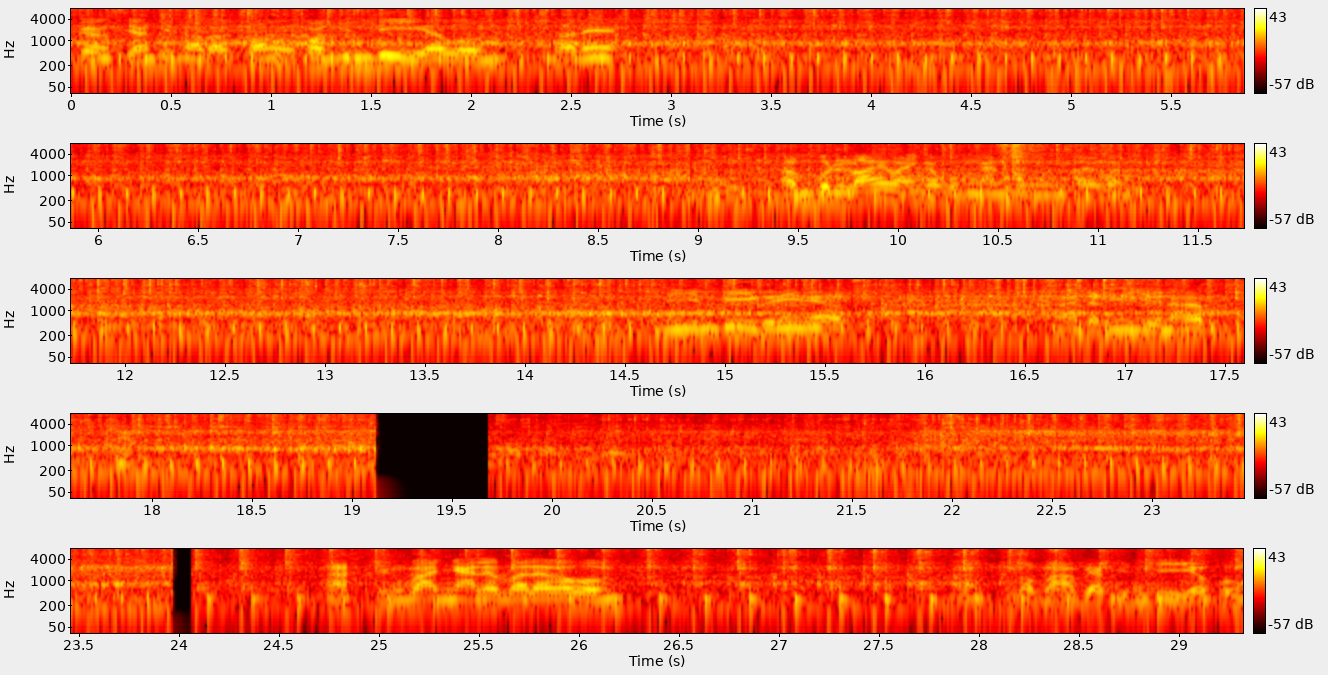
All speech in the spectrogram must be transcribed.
เครื่องเสียงที่เราฟังของความอินดี้ครับผมตอนนี้ทำบุญร้อยวันครับผมงานบุญร้อยวัน มีอินดี้กว่านี้ไหมครับน่าจะมีอยู่นะครับถึงบ้านงานเรียบร้อยแล้วครับผม เรามาแบบอินดี้ครับผม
